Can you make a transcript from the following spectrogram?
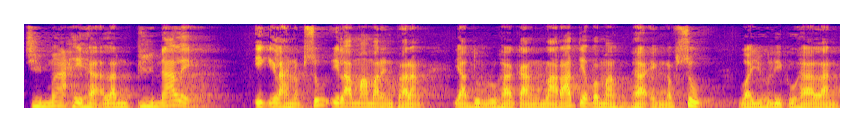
jimahiha lan binale ikilah nafsu ilama maring barang ya durruha kang mlarati apa maha ing nafsu wa yuhliku halan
